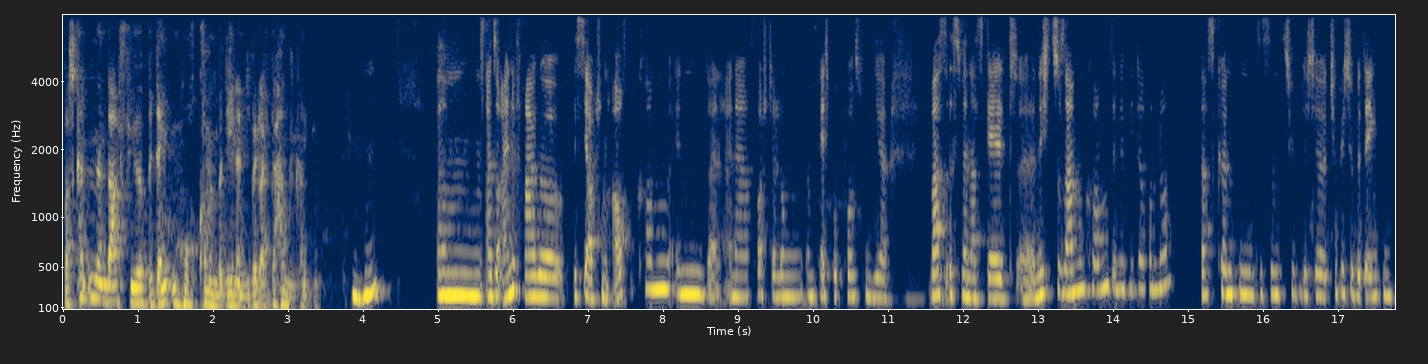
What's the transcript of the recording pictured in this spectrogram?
Was könnten denn da für Bedenken hochkommen bei denen, die wir gleich behandeln könnten? Mhm. Ähm, also eine Frage ist ja auch schon aufgekommen in einer Vorstellung im Facebook-Post von dir. Was ist, wenn das Geld äh, nicht zusammenkommt in der Bieterrunde? Das könnten, das sind typische, typische Bedenken.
